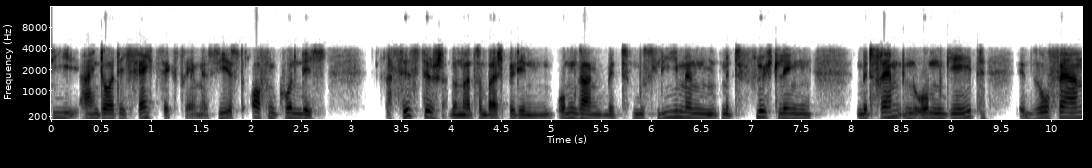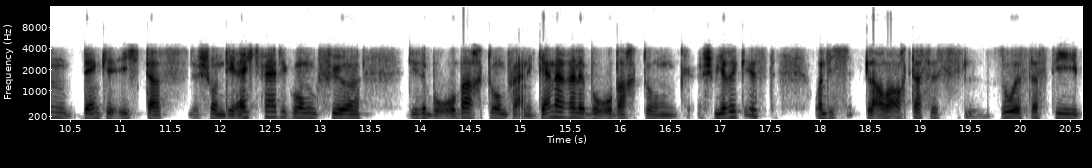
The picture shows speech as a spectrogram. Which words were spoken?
die eindeutig rechtsextrem ist. Sie ist offenkundig rassistisch, wenn man zum Beispiel den Umgang mit Muslimen, mit Flüchtlingen, mit Fremden umgeht. Insofern denke ich, dass schon die Rechtfertigung für diese Beobachtung, für eine generelle Beobachtung schwierig ist. Und ich glaube auch, dass es so ist, dass die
